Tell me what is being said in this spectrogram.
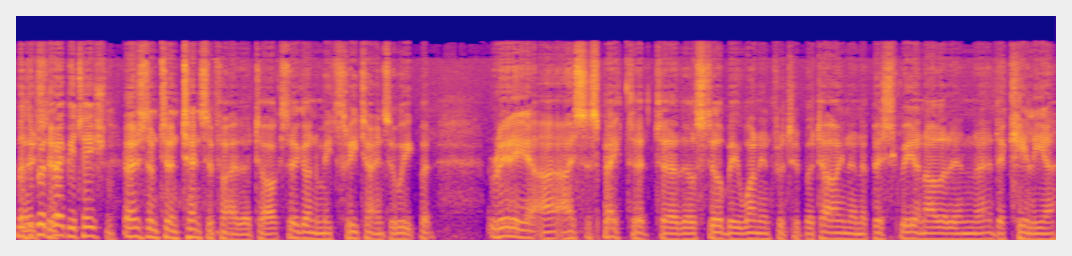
With a good to- reputation. urged them to intensify their talks. They're going to meet three times a week, but really, I, I suspect that uh, there'll still be one infantry battalion in Episcopi, another in uh.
